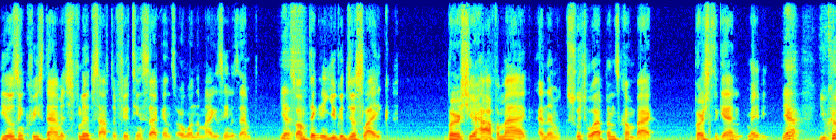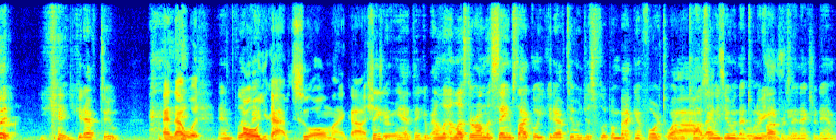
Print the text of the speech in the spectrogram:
deals increased damage flips after 15 seconds or when the magazine is empty. Yes. So I'm thinking you could just like burst your half a mag and then switch weapons, come back, burst again, maybe. Yeah, you could. You can. You could have two. And that would. and flip oh, it. you could have two. Oh my gosh, Think, true. yeah, think of, unless they're on the same cycle, you could have two and just flip them back and forth to where you're constantly doing that twenty five percent extra damage,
